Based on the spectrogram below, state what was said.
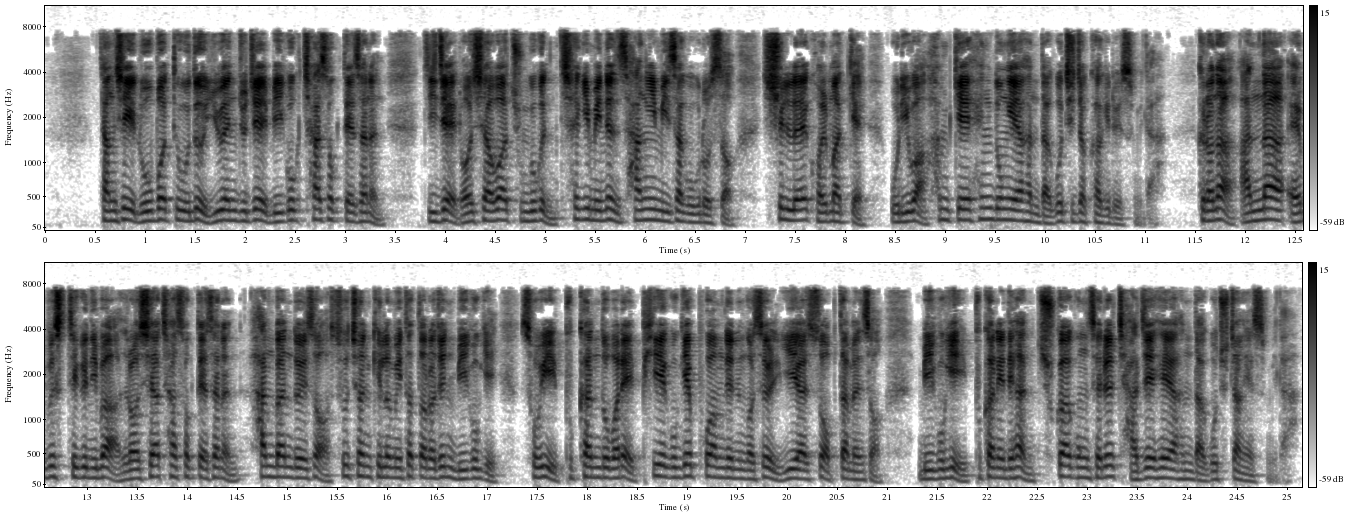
당시 로버트 우드 유엔 주재 미국 차석 대사는 이제 러시아와 중국은 책임 있는 상임 이사국으로서 신뢰에 걸맞게 우리와 함께 행동해야 한다고 지적하기도 했습니다. 그러나 안나 에브스티그니바 러시아 차석 대사는 한반도에서 수천 킬로미터 떨어진 미국이 소위 북한 도발의 피해국에 포함되는 것을 이해할 수 없다면서 미국이 북한에 대한 추가 공세를 자제해야 한다고 주장했습니다.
